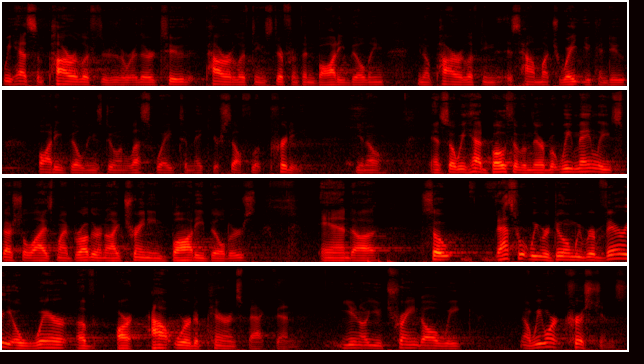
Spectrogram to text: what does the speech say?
We had some powerlifters that were there too. Powerlifting is different than bodybuilding. You know, powerlifting is how much weight you can do. Bodybuilding is doing less weight to make yourself look pretty, you know. And so we had both of them there, but we mainly specialized, my brother and I, training bodybuilders. And uh, so that's what we were doing. We were very aware of our outward appearance back then you know, you trained all week. Now, we weren't Christians,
